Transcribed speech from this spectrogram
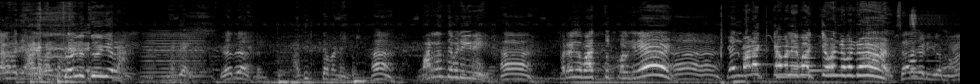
தளபதி சொல்லி தூங்கிறான்? அதித்தவனை மறந்து விடுகிறேன். பிறகு பார்த்துக் கொள்கிறேன். என் மனக்கவலை வைக்க வேண்டும் என்றால். சரக்கு அடிக்கலாமா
